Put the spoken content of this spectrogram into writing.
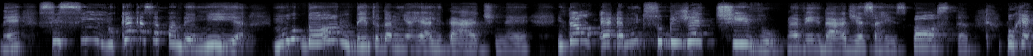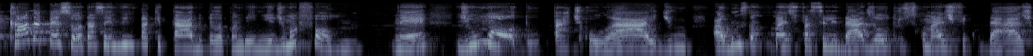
Né? Se sim, o que é que essa pandemia mudou dentro da minha realidade, né? Então, é, é muito subjetivo, na verdade, essa resposta, porque cada pessoa está sendo impactada pela pandemia de uma forma, né? De um modo particular, de um, alguns estão com mais facilidades, outros com mais dificuldade.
